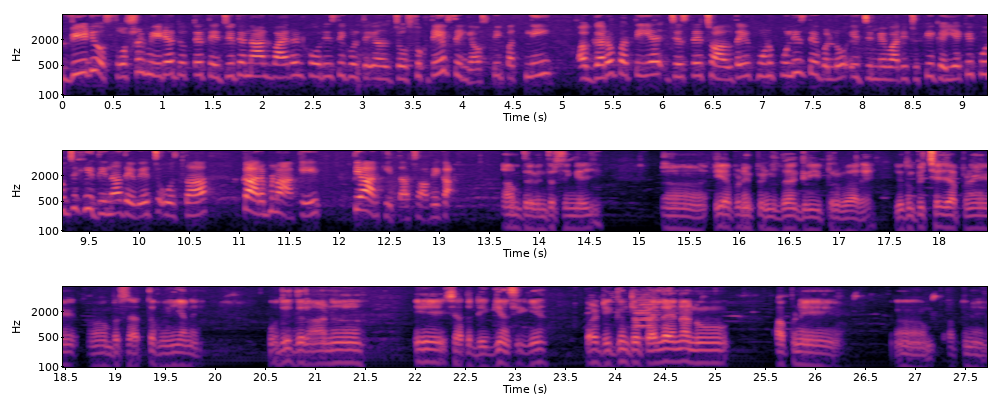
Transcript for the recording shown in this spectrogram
ਵੀਡੀਓ ਸੋਸ਼ਲ ਮੀਡੀਆ ਦੇ ਉੱਤੇ ਤੇਜ਼ੀ ਦੇ ਨਾਲ ਵਾਇਰਲ ਹੋ ਰਹੀ ਸੀ। ਗੁਰਦੇ- ਜੋ ਸੁਖਦੇਵ ਸਿੰਘ ਹੈ ਉਸ ਦੀ ਪਤਨੀ ਗਰਭਵਤੀ ਹੈ, ਜਿਸ ਦੇ ਚੱਲਦੇ ਹੁਣ ਪੁਲਿਸ ਦੇ ਵੱਲੋਂ ਇਹ ਜ਼ਿੰਮੇਵਾਰੀ ਚੁੱਕੀ ਗਈ ਹੈ ਕਿ ਕੁਝ ਹੀ ਦਿਨਾਂ ਦੇ ਵਿੱਚ ਉਸ ਦਾ ਘਰ ਬਣਾ ਕੇ ਤਿਆਰ ਕੀਤਾ ਜਾਵੇਗਾ। ਨਾਮ ਦਰਵਿੰਦਰ ਸਿੰਘ ਹੈ ਜੀ। ਇਹ ਆਪਣੇ ਪਿੰਡ ਦਾ ਗਰੀਬ ਪਰਿਵਾਰ ਹੈ। ਜਦੋਂ ਪਿੱਛੇ ਜੇ ਆਪਣੇ ਬਰਸਾਤ ਹੋਈਆਂ ਨੇ, ਉਹਦੇ ਦੌਰਾਨ ਇਹ ਛੱਤ ਡਿੱਗੀਆਂ ਸੀਗੀਆਂ, ਪਰ ਡਿੱਗਣ ਤੋਂ ਪਹਿਲਾਂ ਇਹਨਾਂ ਨੂੰ ਆਪਣੇ ਆਪਣੇ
